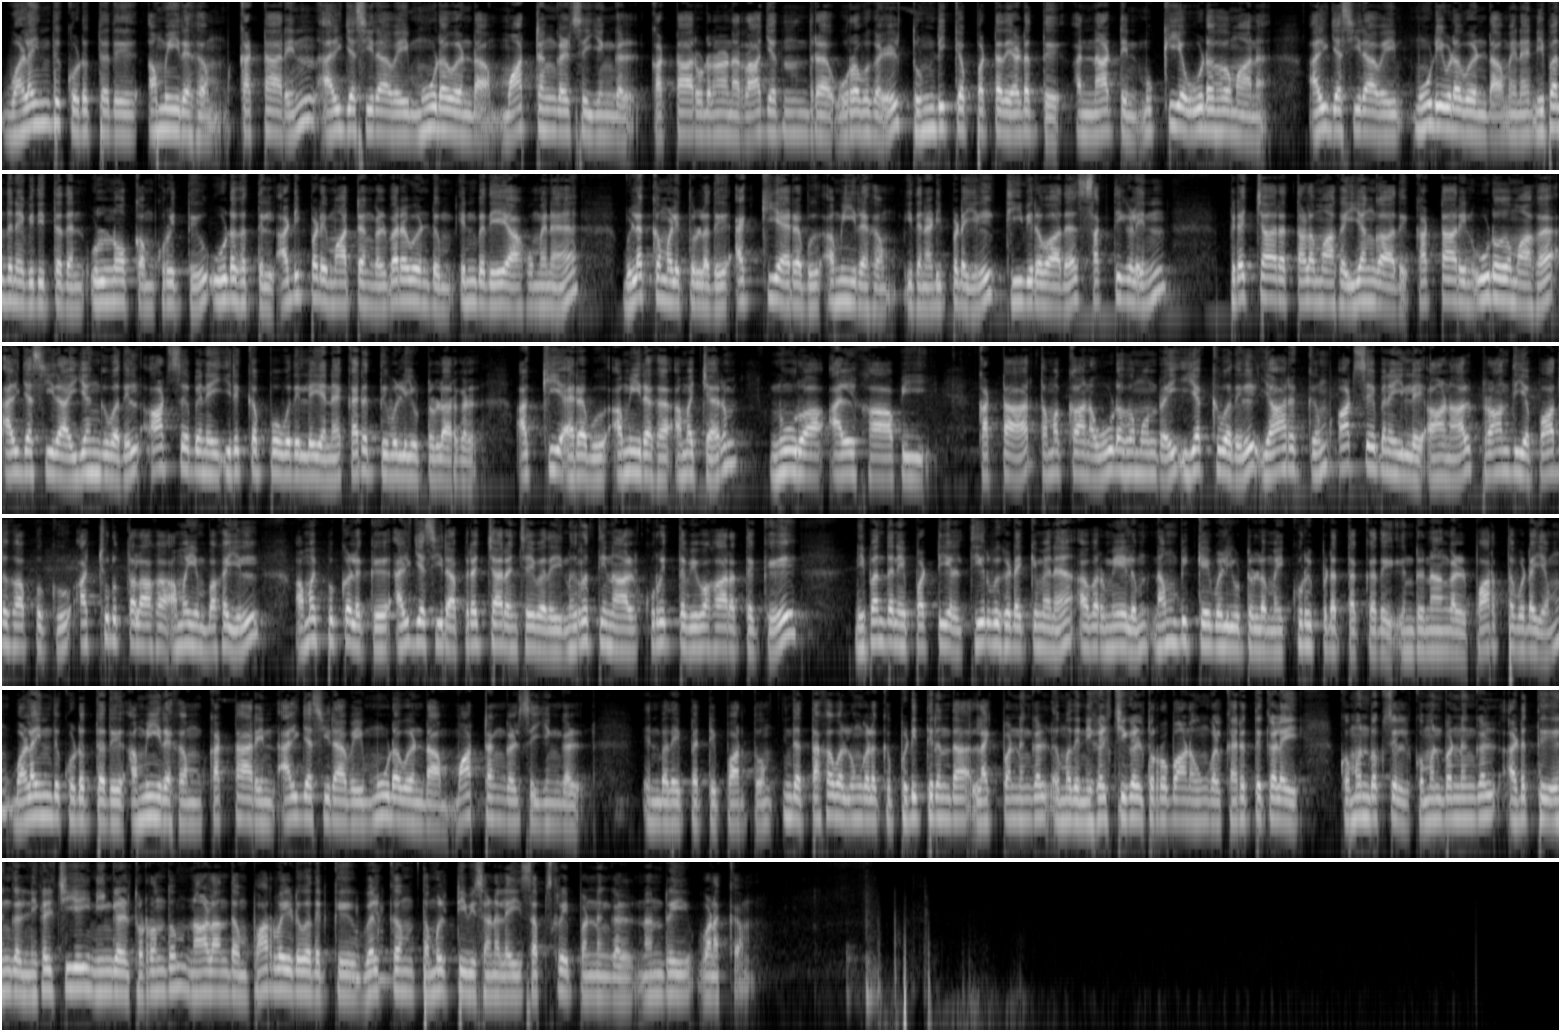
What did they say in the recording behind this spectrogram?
வளைந்து கொடுத்தது அமீரகம். கட்டாரின் அல் ஜசீராவை மூட வேண்டாம். மாற்றங்கள் செய்யுங்கள். கட்டாருடனான ராஜதந்திர உறவுகள் துண்டிக்கப்பட்டதை அடுத்து அந்நாட்டின் முக்கிய ஊடகமான அல் ஜசீராவை மூடிவிட வேண்டாம் என நிபந்தனை விதித்ததன் உள்நோக்கம் குறித்து ஊடகத்தில் அடிப்படை மாற்றங்கள் வர வேண்டும் என்பதே ஆகும் என விளக்கமளித்துள்ளது ஐக்கிய அரபு அமீரகம். இதன் அடிப்படையில் தீவிரவாத சக்திகளின் பிரச்சார தளமாக இயங்காது. கட்டாரின் ஊடகமாக அல் ஜசீரா இயங்குவதில் ஆட்சேபனை இருக்கப் போவதில்லை என கருத்து வெளியிட்டுள்ளார்கள். அக்கிய அரபு அமீரக அமைச்சர் நூரா அல் ஹாபி. கட்டார் தமக்கான ஊடகம் ஒன்றை இயக்குவதில் யாருக்கும் ஆட்சேபனை இல்லை. ஆனால் பிராந்திய பாதுகாப்புக்கு அச்சுறுத்தலாக அமையும் வகையில் அமைப்புகளுக்கு அல் ஜசீரா பிரச்சாரம் செய்வதை நிறுத்தினால் குறித்த விவகாரத்துக்கு நிபந்தனை பட்டியல் தீர்வு கிடைக்கும் என அவர் மேலும் நம்பிக்கை வெளியிட்டுள்ளமை குறிப்பிடத்தக்கது என்று நாங்கள் பார்த்த விடயம் வளைந்து கொடுத்தது அமீரகம் கட்டாரின் அல் ஜசீராவை மூட வேண்டாம் மாற்றங்கள் செய்யுங்கள். என்பதை பற்றி பார்த்தோம். இந்த தகவல் உங்களுக்கு பிடித்திருந்தால் லைக் பண்ணுங்கள். எமது நிகழ்ச்சிகள் தொடர்பான உங்கள் கருத்துக்களை கொமெண்ட் பாக்ஸில் கொமெண்ட் பண்ணுங்கள். அடுத்து எங்கள் நிகழ்ச்சியை நீங்கள் தொடர்ந்தும் நாளாந்தம் பார்வையிடுவதற்கு வெல்கம் தமிழ் டிவி சேனலை சப்ஸ்கிரைப் பண்ணுங்கள். நன்றி வணக்கம்.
